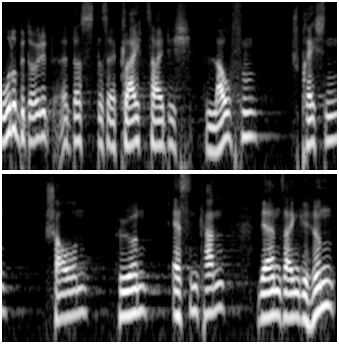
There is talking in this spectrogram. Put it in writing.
Oder bedeutet das, dass er gleichzeitig laufen, sprechen, schauen, hören, essen kann, während sein Gehirn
